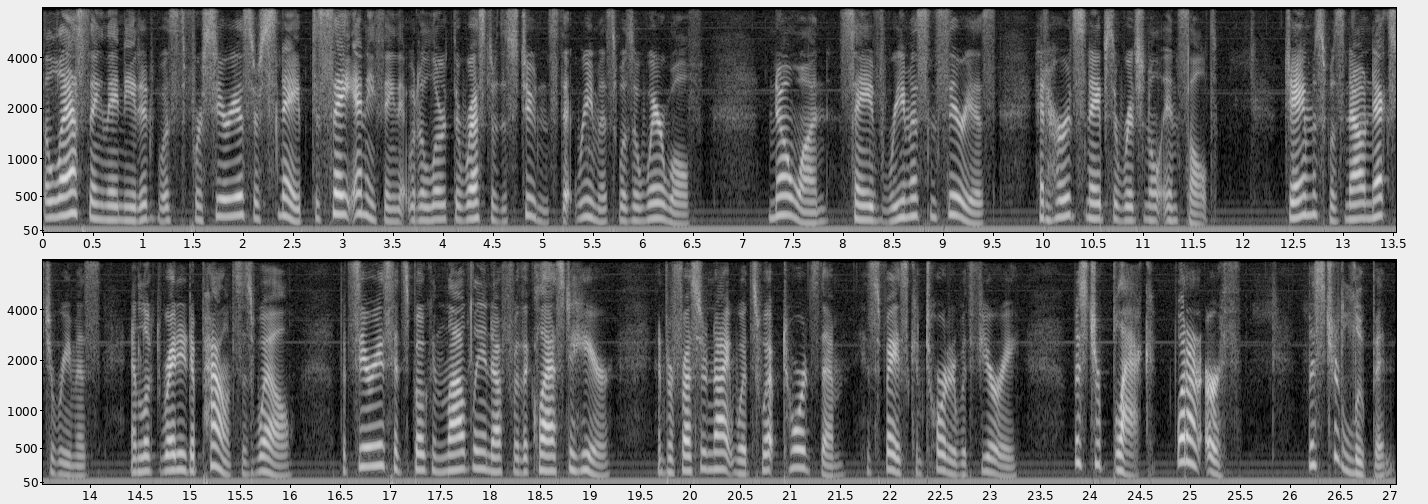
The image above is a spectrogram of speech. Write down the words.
The last thing they needed was for Sirius or Snape to say anything that would alert the rest of the students that Remus was a werewolf. No one, save Remus and Sirius, had heard Snape's original insult. James was now next to Remus, and looked ready to pounce as well, but Sirius had spoken loudly enough for the class to hear, and Professor Knightwood swept towards them, his face contorted with fury. "Mr. Black! What on earth Mr. Lupin,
